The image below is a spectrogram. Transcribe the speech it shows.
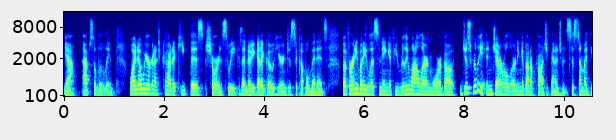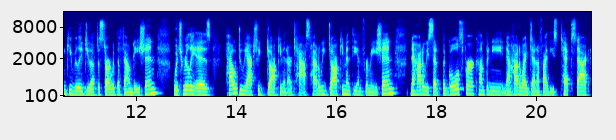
yeah, absolutely. Well, I know we are going to try to keep this short and sweet because I know you got to go here in just a couple minutes. But for anybody listening, if you really want to learn more about just really in general learning about a project management system, I think you really do have to start with the foundation, which really is how do we actually document our tasks? How do we document the information? Now, how do we set the goals for our company? Now, how do I identify these tech stack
